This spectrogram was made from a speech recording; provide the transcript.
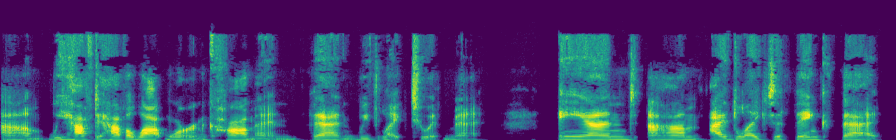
um, we have to have a lot more in common than we'd like to admit. And um, I'd like to think that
